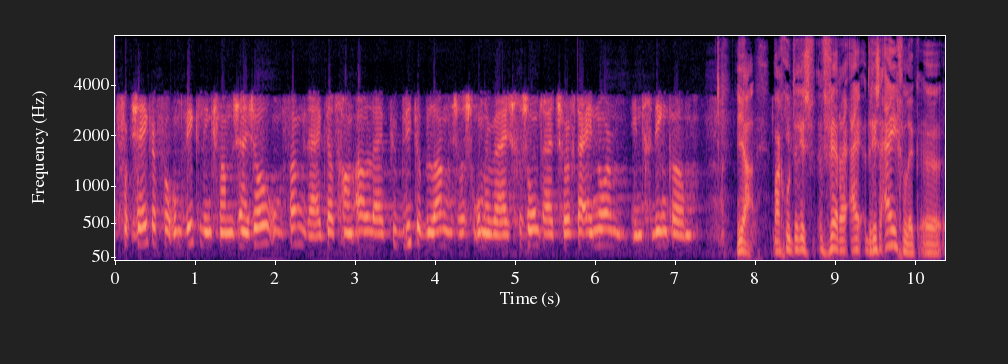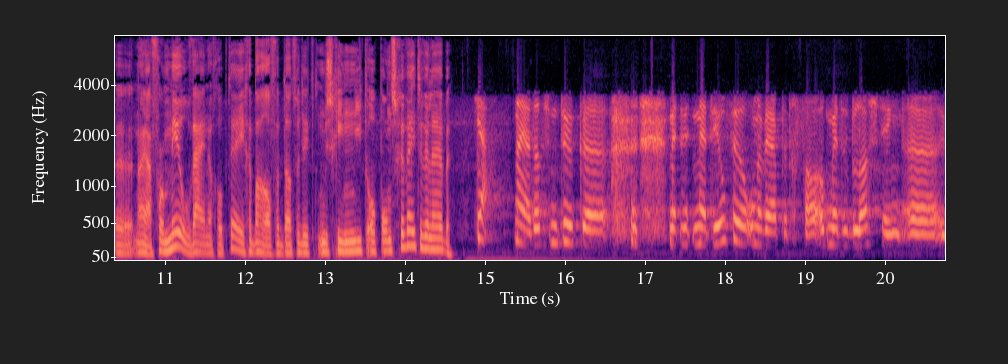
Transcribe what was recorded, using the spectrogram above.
voor, zeker voor ontwikkelingslanden zijn zo omvangrijk... dat gewoon allerlei publieke belangen zoals onderwijs, gezondheidszorg... daar enorm in het geding komen. Ja, maar goed, er is, verder, er is eigenlijk uh, nou ja, formeel weinig op tegen... behalve dat we dit misschien niet op ons geweten willen hebben. Nou ja, dat is natuurlijk uh, met, met heel veel onderwerpen het geval. Ook met het belasting, uh,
